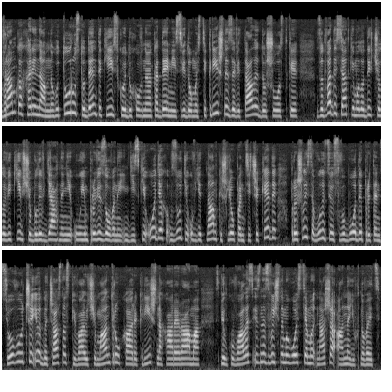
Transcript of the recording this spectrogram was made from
В рамках харінамного туру студенти Київської духовної академії свідомості Крішни завітали до шостки. Зо два десятки молодих чоловіків, що були вдягнені у імпровізований індійський одяг, взуті у в'єтнамки, шльопанці чи кеди, пройшлися вулицею Свободи, пританцьовуючи і одночасно співаючи мантру Харе Крішна, Харе Рама. Спілкувалась із незвичними гостями наша Анна Юхновець.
